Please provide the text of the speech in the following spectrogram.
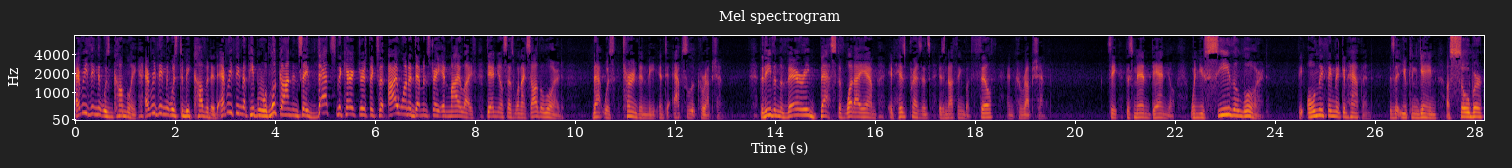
everything that was comely, everything that was to be coveted, everything that people would look on and say, that's the characteristics that I want to demonstrate in my life. Daniel says, when I saw the Lord, that was turned in me into absolute corruption. That even the very best of what I am in His presence is nothing but filth and corruption. See, this man Daniel, when you see the Lord, the only thing that can happen is that you can gain a sober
